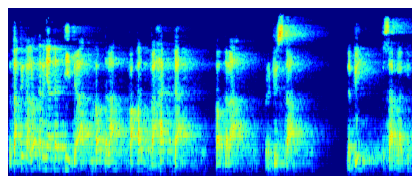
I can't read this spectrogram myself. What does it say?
Tetapi kalau ternyata tidak, engkau telah fakat bahatta. Engkau telah berdusta. Lebih besar lagi.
